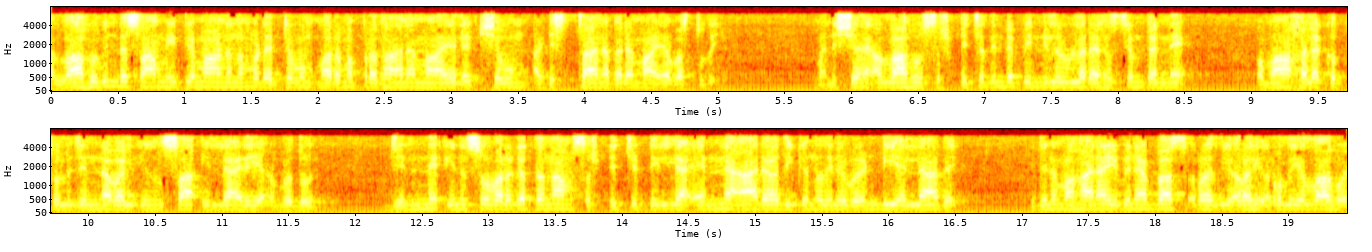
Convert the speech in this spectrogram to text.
അള്ളാഹുവിന്റെ സാമീപ്യമാണ് നമ്മുടെ ഏറ്റവും മർമ്മപ്രധാനമായ ലക്ഷ്യവും അടിസ്ഥാനപരമായ വസ്തുതയും. മനുഷ്യനെ അള്ളാഹു സൃഷ്ടിച്ചതിന്റെ പിന്നിലുള്ള രഹസ്യം തന്നെ ഒമാഹലക്കത്തുൽ ഇൻസ ജിന്ന് ഇൻസു വർഗത്തെ നാം സൃഷ്ടിച്ചിട്ടില്ല. എന്നെ ആരാധിക്കുന്നതിന് വേണ്ടിയല്ലാതെ. ഇതിന് മഹാനായ ഇബിൻ അബ്ബാസ് റളിയല്ലാഹു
